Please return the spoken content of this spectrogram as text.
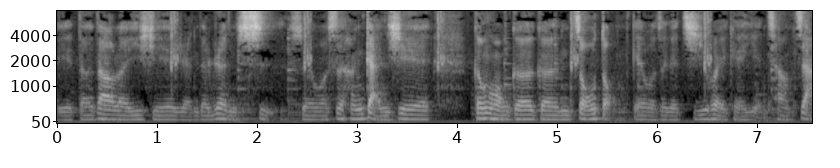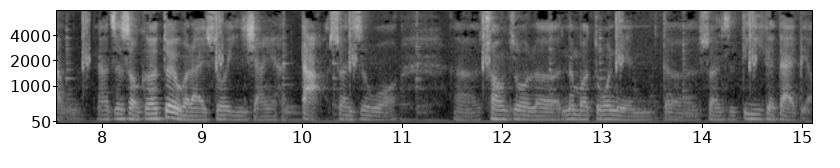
也得到了一些人的认识，所以我是很感谢跟红哥跟周董给我这个机会可以演唱《战舞》。那这首歌对我来说影响也很大，算是我呃创作了那么多年的算是第一个代表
